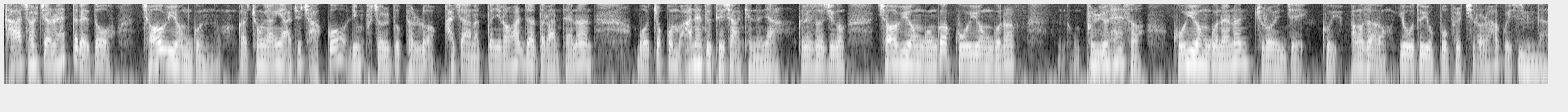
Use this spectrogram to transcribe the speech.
다 절제를 했더라도 저위험군, 그러니까 종양이 아주 작고 림프절도 별로 가지 않았던 이런 환자들한테는 뭐 조금 안 해도 되지 않겠느냐. 그래서 지금 저위험군과 고위험군을 분류해서 고위험군에는 주로 이제 그 방사능 요오드 요법을 치료를 하고 있습니다. 음.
